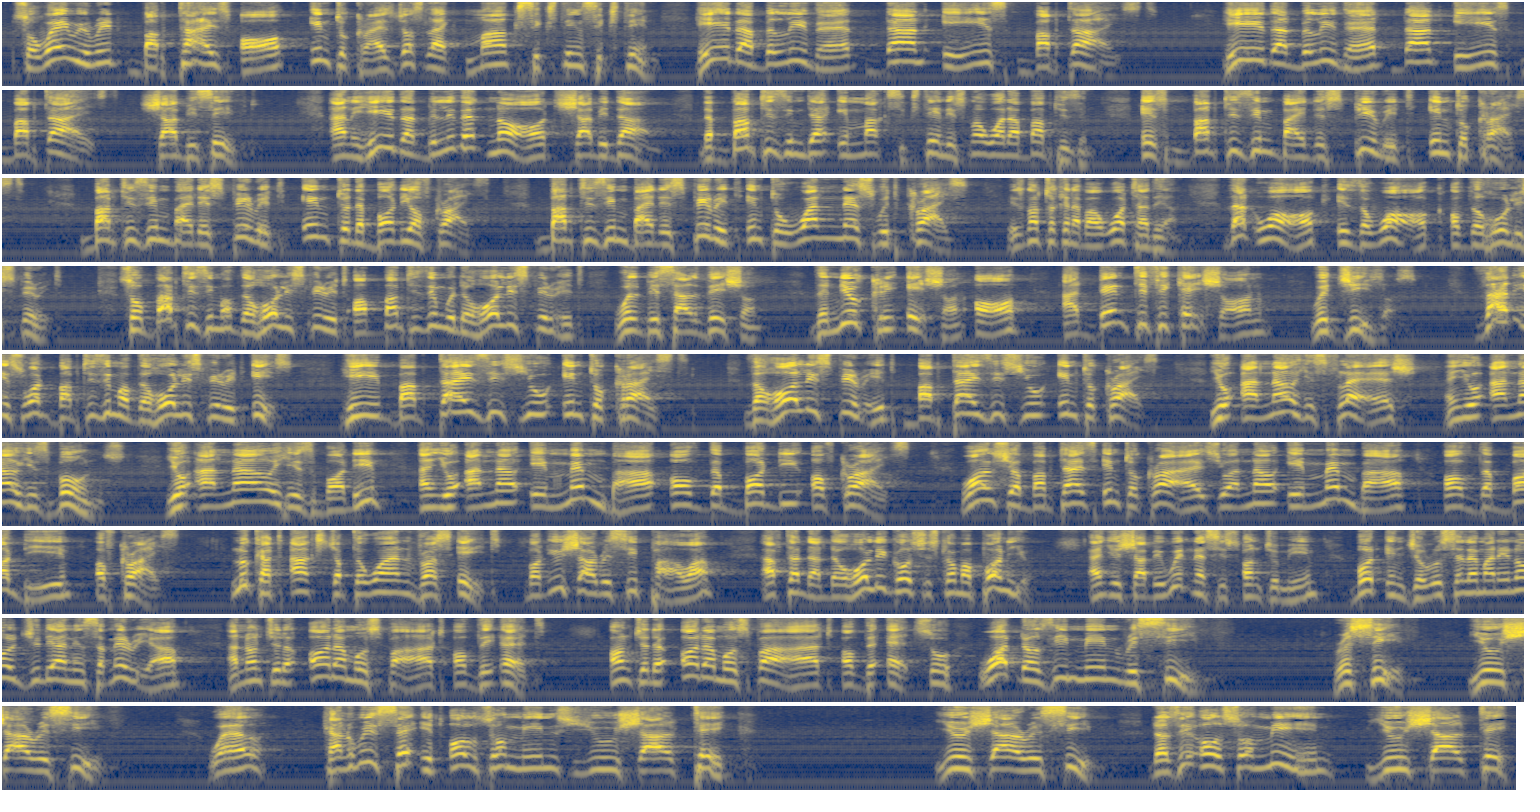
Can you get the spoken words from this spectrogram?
So when we read baptized or into Christ, just like Mark 16 16, he that believeth that is baptized. He that believeth that is baptized shall be saved. And he that believeth not shall be damned. The baptism there in Mark 16 is not water baptism. It's baptism by the Spirit into Christ. Baptism by the Spirit into the body of Christ. Baptism by the Spirit into oneness with Christ. It's not talking about water there. That walk is the walk of the Holy Spirit. So, baptism of the Holy Spirit or baptism with the Holy Spirit will be salvation, the new creation or identification with Jesus. That is what baptism of the Holy Spirit is. He baptizes you into Christ. The Holy Spirit baptizes you into Christ. You are now his flesh and you are now his bones. You are now his body and you are now a member of the body of Christ. Once you're baptized into Christ, you are now a member of the body of Christ. Look at Acts chapter 1, verse 8. But you shall receive power after that the Holy Ghost is come upon you, and you shall be witnesses unto me, both in Jerusalem and in all Judea and in Samaria, and unto the uttermost part of the earth. Unto the uttermost part of the earth. So, what does he mean, receive? Receive. You shall receive. Well, can we say it also means you shall take? You shall receive. Does it also mean you shall take?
